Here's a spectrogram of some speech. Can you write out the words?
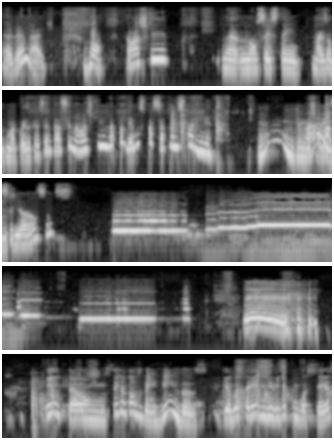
É verdade. Bom, então acho que né, não sei se tem mais alguma coisa a acrescentar, senão acho que já podemos passar para a historinha. Hum, demais. Vou chamar as crianças. Ei! Então, sejam todos bem-vindos. E eu gostaria de dividir com vocês,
